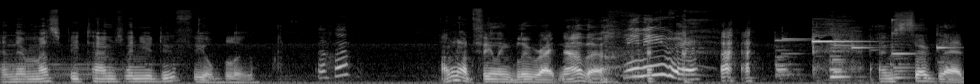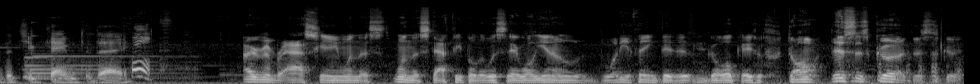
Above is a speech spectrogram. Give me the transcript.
And there must be times when you do feel blue. Uh-huh. I'm not feeling blue right now, though. Me neither. I'm so glad that you came today. Thanks. I remember asking one of the one of the staff people that was there. Well, you know, what do you think? Did it go okay? So, Don't. This is good. This is good.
